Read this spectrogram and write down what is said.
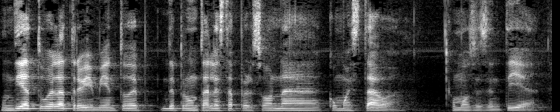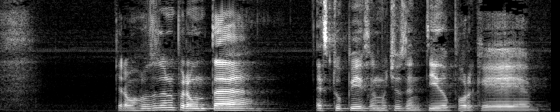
Un día tuve el atrevimiento de, de preguntarle a esta persona cómo estaba, cómo se sentía. Que a lo mejor es una pregunta estúpida en mucho sentido porque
